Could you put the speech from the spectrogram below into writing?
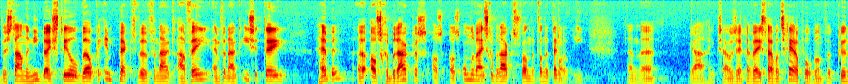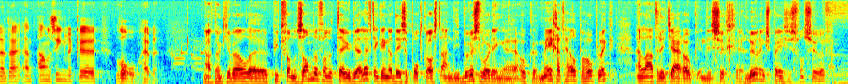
we staan er niet bij stil welke impact we vanuit AV en vanuit ICT hebben als gebruikers, als, als onderwijsgebruikers van, van de technologie. En ja, ik zou zeggen, wees daar wat scherp op, want we kunnen daar een aanzienlijke rol hebben. Nou, dankjewel uh, Piet van der Zanden van de TU Delft. Ik denk dat deze podcast aan die bewustwording uh, ook uh, mee gaat helpen, hopelijk. En later dit jaar ook in de SUG Learning Spaces van Surf.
